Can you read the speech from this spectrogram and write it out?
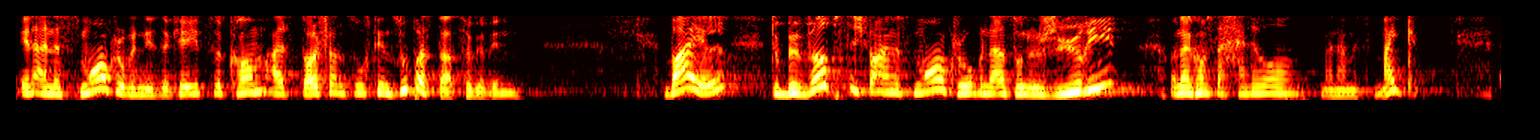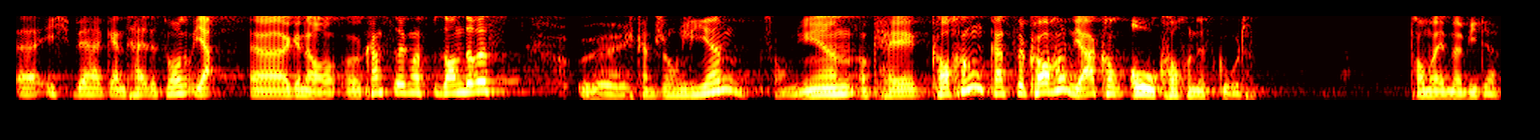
in eine Small Group in diese Kirche zu kommen, als Deutschland sucht, den Superstar zu gewinnen. Weil du bewirbst dich für eine Small Group und da ist so eine Jury und dann kommst du, hallo, mein Name ist Mike, äh, ich wäre gern Teil des Small Group. Ja, äh, genau. Kannst du irgendwas Besonderes? Ich kann jonglieren. Jonglieren, okay. Kochen? Kannst du kochen? Ja, kochen. Oh, kochen ist gut. Brauchen wir immer wieder.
